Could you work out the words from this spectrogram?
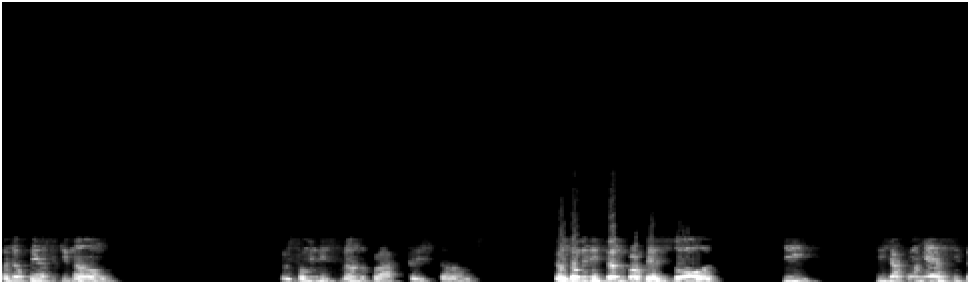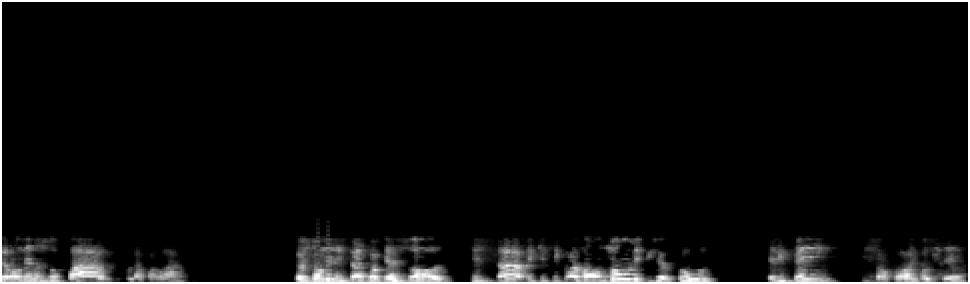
mas eu penso que não. Eu estou ministrando para cristãos. Eu estou ministrando para pessoas que, que já conhecem pelo menos o básico da palavra. Eu estou ministrando para pessoas que sabem que se clamar o nome de Jesus, ele vem e socorre você.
